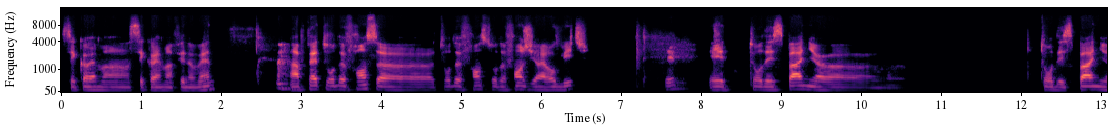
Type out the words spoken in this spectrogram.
c'est quand, même un, c'est quand même un phénomène. Après, Tour de France, euh, Tour de France, Tour de France, je dirais Roglic. Et Tour d'Espagne, euh, Tour d'Espagne,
